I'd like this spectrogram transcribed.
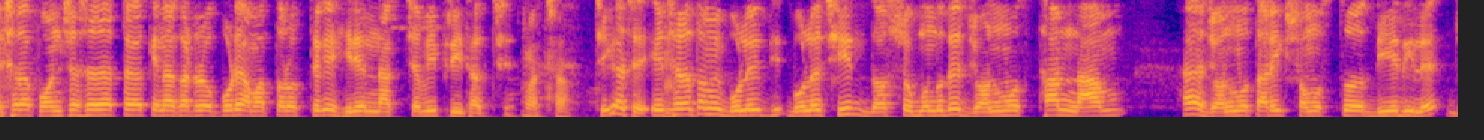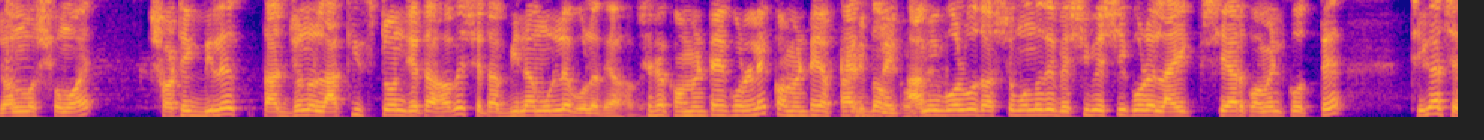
এছাড়া পঞ্চাশ হাজার টাকা কেনাকাটার ওপরে আমার তরফ থেকে হীরের নাকচাবি ফ্রি থাকছে। আচ্ছা। ঠিক আছে এছাড়া তো আমি বলে বলেছি দর্শক বন্ধুদের জন্মস্থান নাম হ্যাঁ জন্ম তারিখ সমস্ত দিয়ে দিলে জন্ম সময় সঠিক দিলে তার জন্য লাকি স্টোন যেটা হবে সেটা বিনামূল্যে বলে দেওয়া হবে। সেটা কমেন্টে করলে কমেন্টে একদম আমি বলব দর্শক বন্ধুদের বেশি বেশি করে লাইক শেয়ার কমেন্ট করতে। ঠিক আছে?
